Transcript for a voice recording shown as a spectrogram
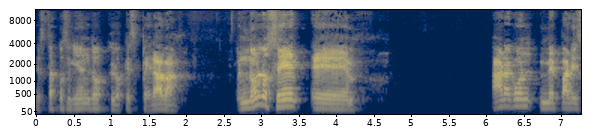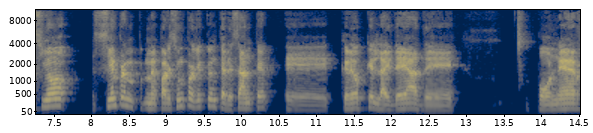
está consiguiendo lo que esperaba. No lo sé. Eh, Aragón me pareció, siempre me pareció un proyecto interesante. Eh, creo que la idea de poner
